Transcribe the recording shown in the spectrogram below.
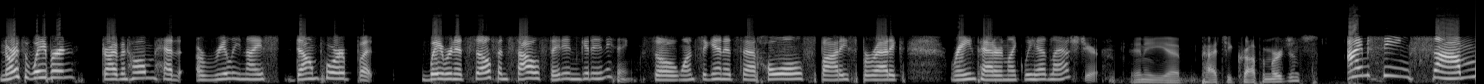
north of Weyburn, driving home, had a really nice downpour, but Weyburn itself and south, they didn't get anything. So once again, it's that whole spotty, sporadic rain pattern like we had last year. Any uh, patchy crop emergence? I'm seeing some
